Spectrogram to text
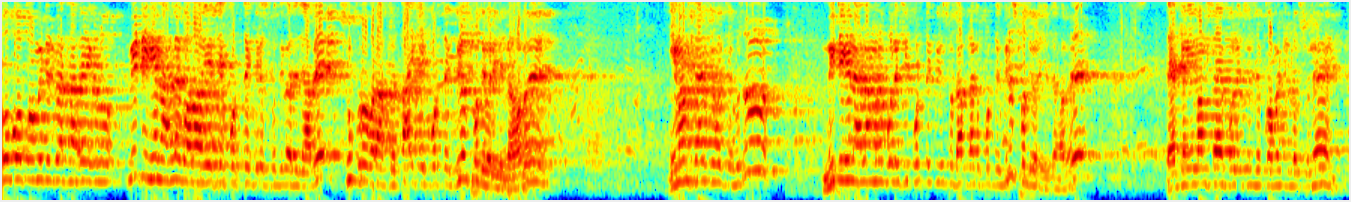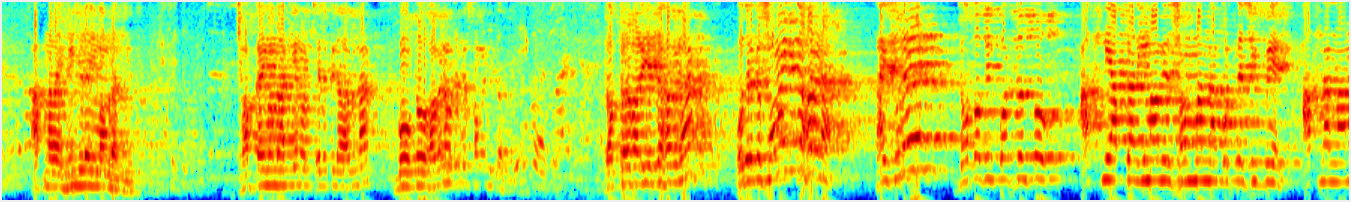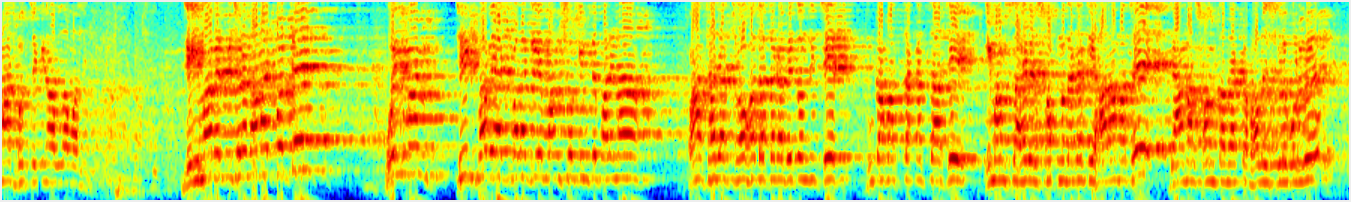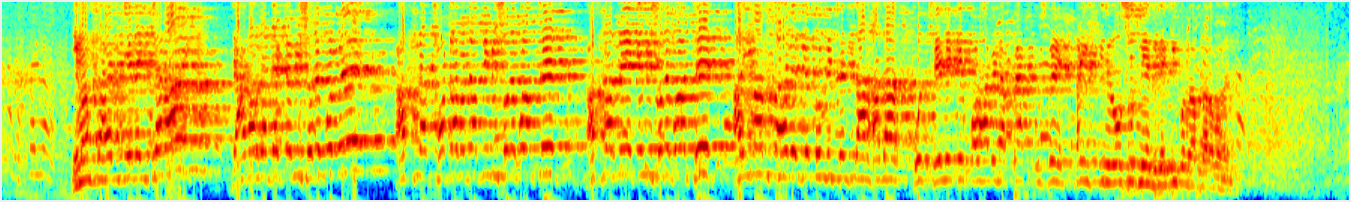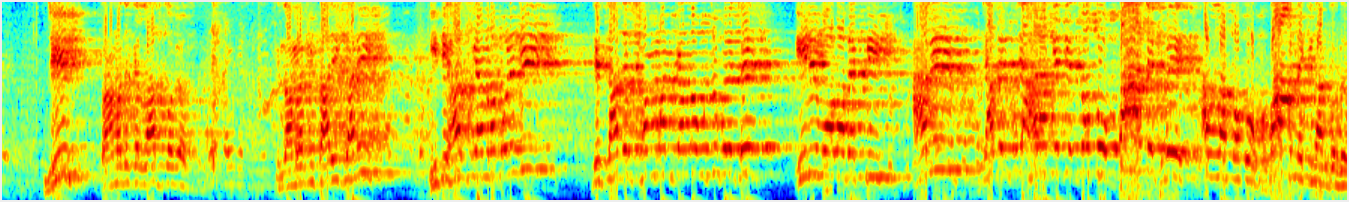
তবুও কমিটির ব্যথা হয়ে গেল। মিটিং এ না হলে বলা হয়েছে প্রত্যেক বৃহস্পতিবারে যাবে শুক্রবার আসবে তাই কি প্রত্যেক বৃহস্পতিবারে যেতে হবে? ইমাম সাহেবকে বলছে হুজুর মিটিং এ না হলে আমরা বলেছি প্রত্যেক বৃহস্পতি আপনাকে প্রত্যেক বৃহস্পতিবারে যেতে হবে। একজন ইমাম সাহেব বলেছেন যে কমিটির লোক শুনেন আপনারা হিজড়া ইমাম রাখিয়ে ছক্কা ইমাম রাখিয়ে ওর ছেলে পিলে হবে না বউটো হবে না ওদেরকে সময় দিতে হবে ডক্টর বাড়ি যেতে হবে না ওদেরকে সময় দিতে হবে না। তাই শুনেন, যতদিন পর্যন্ত আপনি আপনার ইমামের সম্মান না করতে শিখবেন, আপনার নামাজ হচ্ছে কিনা আল্লাহ মালিক। যে ইমামের পিছনে নামাজ পড়ছে, ওই ইমাম ঠিকভাবে একবেলা গিয়ে মাংস কিনতে পারে না। পাঁচ হাজার, ছ হাজার টাকা বেতন দিচ্ছে দুটা বাচ্চা কাচ্চা আছে, ইমাম সাহেবের স্বপ্ন দেখা কি হারাম আছে? যে আমার সন্তান একটা ভালো স্কুলে পড়বে? ইমাম সাহেব কি এটা ইচ্ছা নাই যে আমার বেটা একটা মিশনে পড়বে? আপনার ছটা বেটা আপনি মিশনে পড়াচ্ছেন, আপনার মেয়েকে মিশনে পড়াচ্ছেন, আর ইমাম সাহেবের বেতন দিচ্ছেন চার হাজার। ও ছেলেকে পড়াবে না প্যাট পুষবে না, স্ত্রীর ওষুধ নিয়ে দিবে, কি করবে আপনারা বলেন? জি, তো আমাদেরকে লাজ কবে আছে কিন্তু আমরা কি তারিখ জানি? ইতিহাস কি আমরা পড়েছি যে যাদের সম্মানকে আল্লাহ উঁচু করেছে ইলিমওয়ালা ব্যক্তি যাদের যত দেখবে, আল্লাহ তত করবে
